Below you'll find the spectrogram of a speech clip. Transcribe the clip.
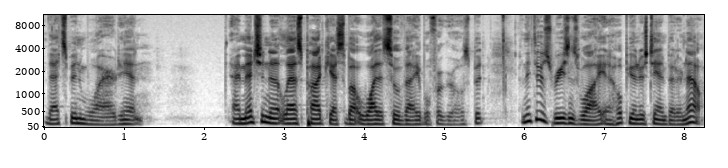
That's been wired in. I mentioned in that last podcast about why that's so valuable for girls, but I think there's reasons why, and I hope you understand better now.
